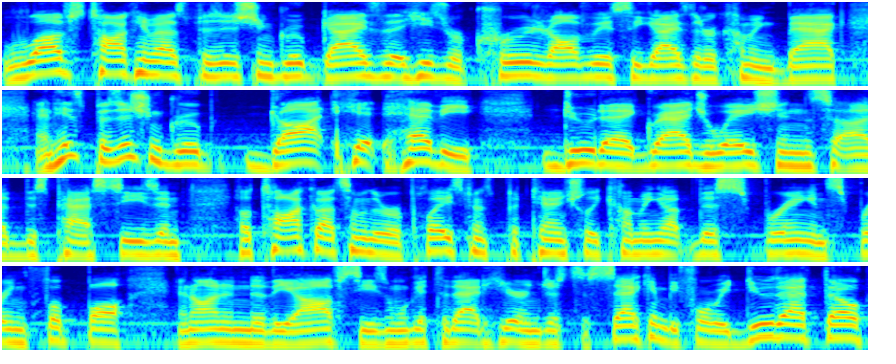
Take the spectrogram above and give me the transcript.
loves talking about his position group, guys that he's recruited, obviously guys that are coming back, and his position group got hit heavy due to graduations uh, this past season. He'll talk about some of the replacements potentially coming up this spring and spring football and on into the offseason. We'll get to that here in just a second. Before we do that, though,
